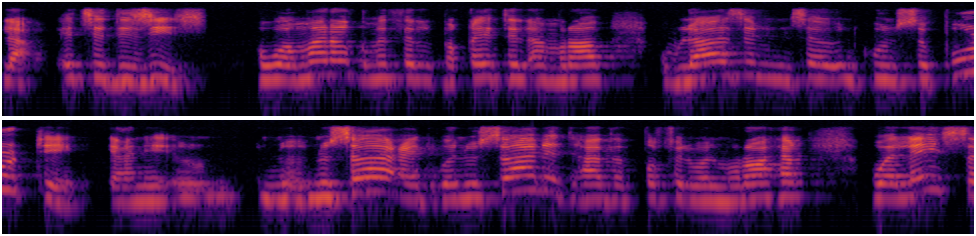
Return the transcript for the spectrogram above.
لا a disease. هو مرض مثل بقية الأمراض ولازم نكون سبورتنج يعني نساعد ونساند هذا الطفل والمراهق وليس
